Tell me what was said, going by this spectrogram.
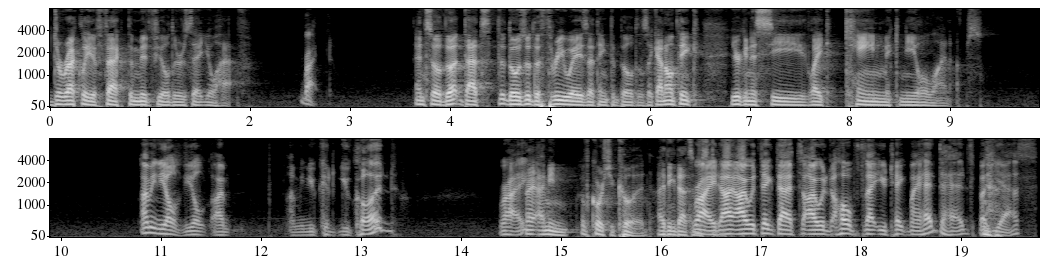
directly affect the midfielders that you'll have. right And so that, that's those are the three ways I think the build is. Like I don't think you're going to see like Kane McNeil lineups. I mean you'll you'll I, I mean you could you could right I, I mean, of course you could. I think that's right. I, I would think that I would hope that you take my head to heads but yes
